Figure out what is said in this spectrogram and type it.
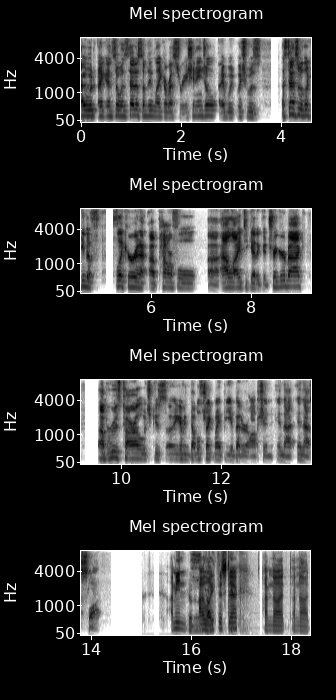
I would, like, and so instead of something like a Restoration Angel, I would, which was ostensibly looking to flicker in a, a powerful uh, ally to get a good trigger back. Uh, Boros Charm, which gives uh, giving double strike, might be a better option in that in that slot. I mean, I a I like this yeah. deck. I'm not. I'm not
